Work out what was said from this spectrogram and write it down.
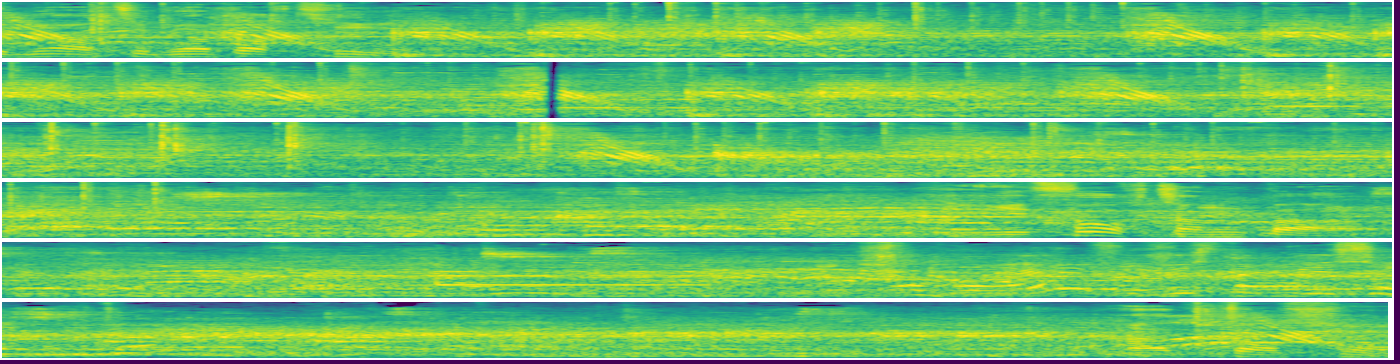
C'est bien, c'est bien parti. Il est fort, ça ne pas. Juste appuyer sur le bouton. Attention.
